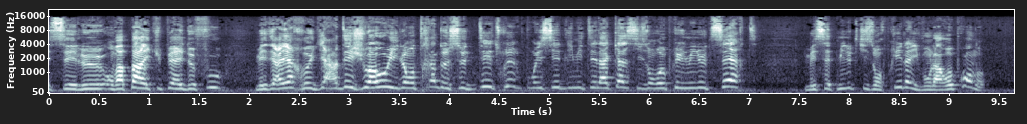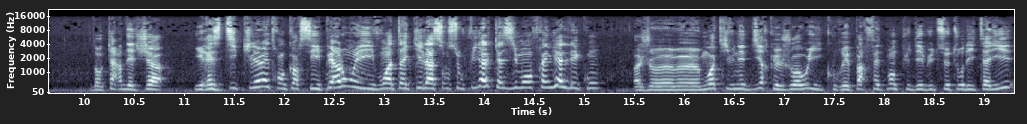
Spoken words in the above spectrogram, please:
c'est le... On va pas récupérer de fou. Mais derrière, regardez, Joao, il est en train de se détruire pour essayer de limiter la casse. Ils ont repris une minute, certes. Mais cette minute qu'ils ont repris, là, ils vont la reprendre. Dans Cardeccia. Il reste 10 km encore, c'est hyper long. Et ils vont attaquer l'ascension finale quasiment en fringale, les cons. Ah, euh, moi qui venais de dire que Joao il courait parfaitement depuis le début de ce tour d'Italie.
